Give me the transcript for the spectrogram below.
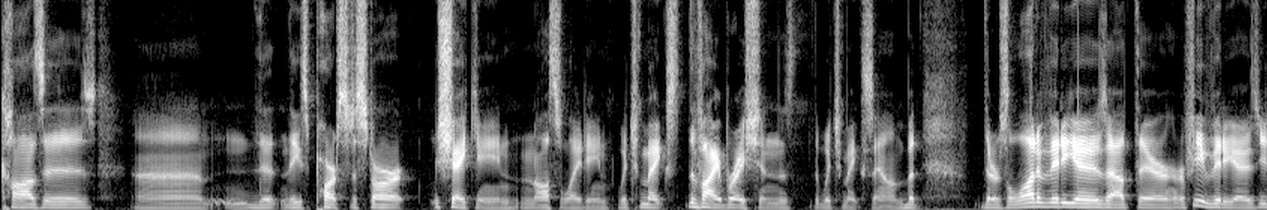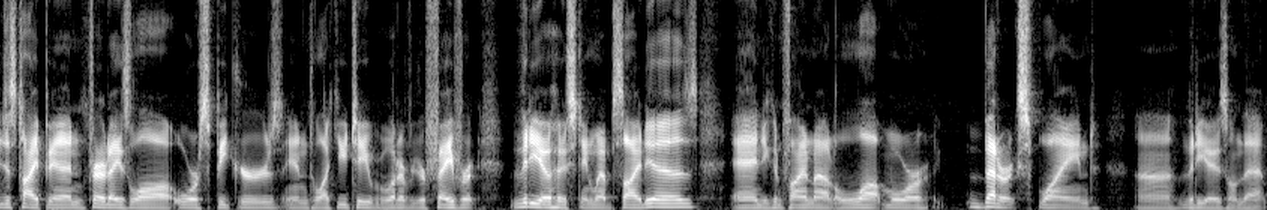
causes um, the, these parts to start shaking and oscillating, which makes the vibrations, which make sound. But there's a lot of videos out there, or a few videos. You just type in Faraday's Law or speakers into like YouTube or whatever your favorite video hosting website is, and you can find out a lot more better explained uh, videos on that.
